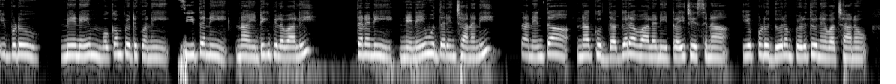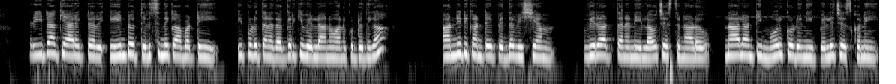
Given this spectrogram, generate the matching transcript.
ఇప్పుడు నేనేం ముఖం పెట్టుకొని సీతని నా ఇంటికి పిలవాలి? తనని నేనేం ఉద్ధరించానని? తనెంత నాకు దగ్గరవ్వాలని ట్రై చేసినా ఎప్పుడు దూరం పెడుతూనే వచ్చాను. రీటా క్యారెక్టర్ ఏంటో తెలిసింది కాబట్టి ఇప్పుడు తన దగ్గరికి వెళ్ళాను అనుకుంటుందిగా? అన్నిటికంటే పెద్ద విషయం విరాట్ తనని లవ్ చేస్తున్నాడు. నాలాంటి మూర్ఖుడిని పెళ్ళి చేసుకొని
